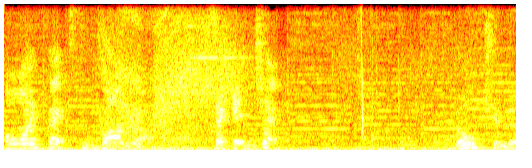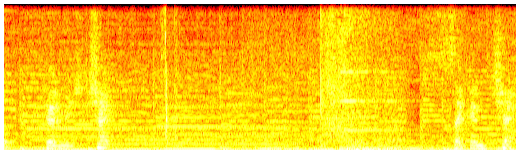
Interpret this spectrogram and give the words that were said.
all effects to Bagra. Second check. No trigger. Damage check. Second check.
